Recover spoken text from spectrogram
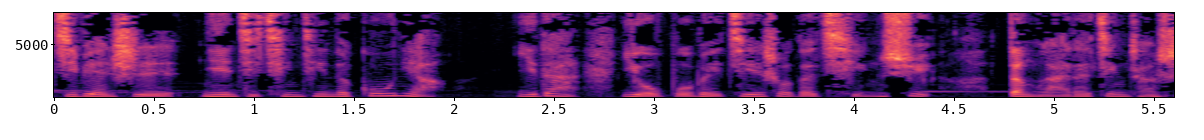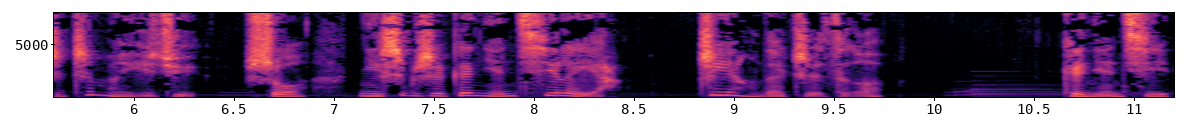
即便是年纪轻轻的姑娘，一旦有不被接受的情绪，等来的经常是这么一句：“说你是不是更年期了呀？”这样的指责，更年期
